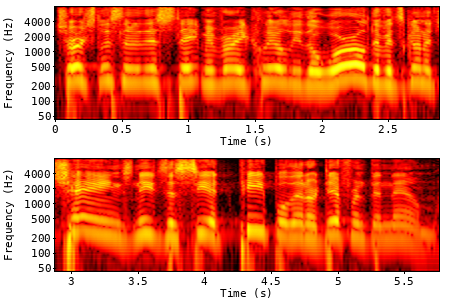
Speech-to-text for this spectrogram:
Church, listen to this statement very clearly. The world, if it's going to change, needs to see a people that are different than them.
